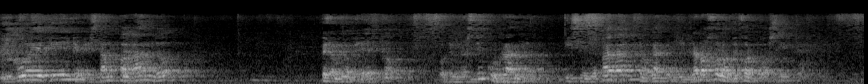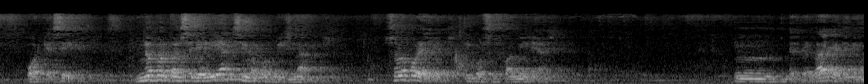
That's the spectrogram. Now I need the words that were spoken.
Y puedo decir que me están pagando pero me lo merezco, porque me lo estoy currando. Y si me pagan, tengo que hacer mi trabajo lo mejor posible. Porque sí, no por consellería, sino por mis manos. Solo por ellos y por sus familias. Mm, es verdad que tenido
